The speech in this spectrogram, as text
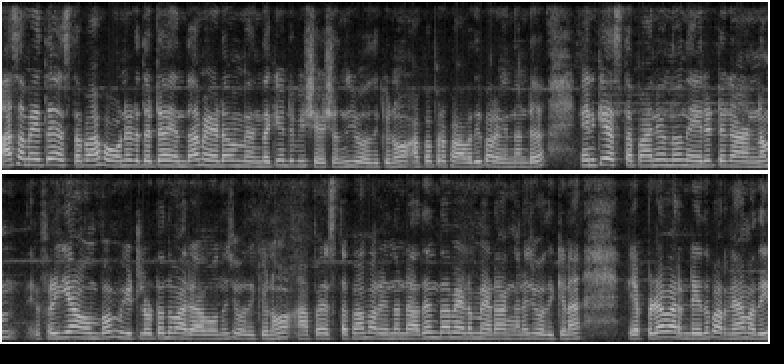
ആ സമയത്ത് എസ്തപ്പാൻ ഫോൺ എടുത്തിട്ട് എന്താ മേഡം എന്തൊക്കെയുണ്ട് വിശേഷം? എന്ന് ചോദിക്കണു അപ്പോൾ പ്രഭാവതി പറയുന്നുണ്ട് എനിക്ക് എസ്തപ്പാനെ ഒന്ന് നേരിട്ട് കാണണം. ഫ്രീ ആവുമ്പം വീട്ടിലോട്ടൊന്ന് വരാമോ എന്ന് ചോദിക്കണു. അപ്പോൾ എസ്തപ്പാൻ പറയുന്നുണ്ട് അതെന്താ മേഡം? മേഡം അങ്ങനെ ചോദിക്കണേ. എപ്പോഴാണ് വരണ്ടേന്ന് പറഞ്ഞാൽ മതി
